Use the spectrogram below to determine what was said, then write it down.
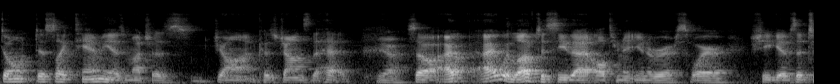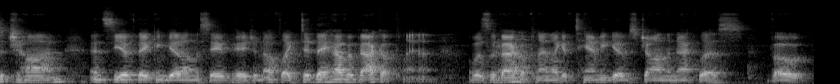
don't dislike Tammy as much as John because John's the head. Yeah. So I I would love to see that alternate universe where she gives it to John and see if they can get on the same page enough. Like, did they have a backup plan? Was the Yeah. backup plan like if Tammy gives John the necklace, vote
